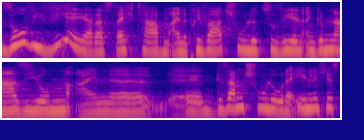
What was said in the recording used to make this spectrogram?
so wie wir ja das Recht haben, eine Privatschule zu wählen, ein Gymnasium, eine äh, Gesamtschule oder ähnliches,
